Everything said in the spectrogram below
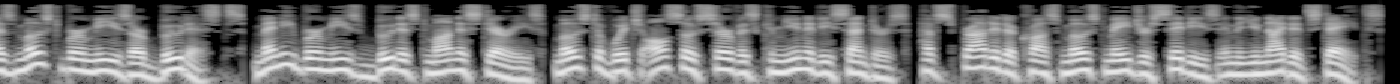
As most Burmese are Buddhists, many Burmese Buddhist monasteries, most of which also serve as community centers, have sprouted across most major cities in the United States.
